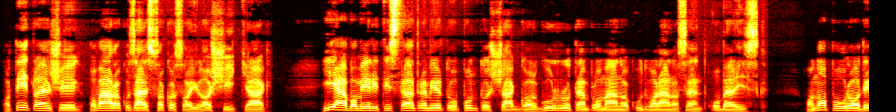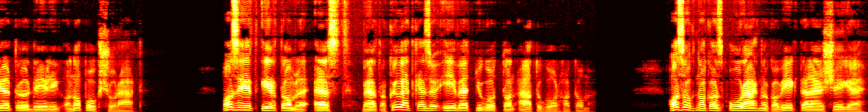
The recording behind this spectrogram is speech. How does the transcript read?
a tétlenség, a várakozás szakaszai lassítják, hiába méri tiszteletreméltó pontossággal Gurru templomának udvarán a szent obeliszk, a napóra a déltől délig a napok sorát. Azért írtam le ezt, mert a következő évet nyugodtan átugorhatom. Azoknak az óráknak a végtelensége,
